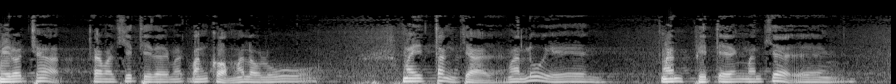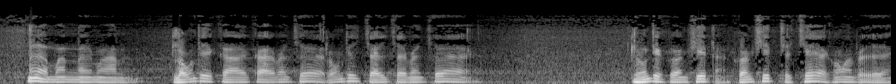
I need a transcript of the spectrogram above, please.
มีรสชาติ ถ้ามันคิดทีใดมันบังกล่อมมาเรารู้ ไม่ตั้งใจ มันรู้เอง มันผิดเองมันแช่เองเมื่อมันในมัน หลงที่กายกายมันแช่หลงที่ใจใจมันแช่หลงที่ความคิดความคิดจะแช่ของมันไปเอง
